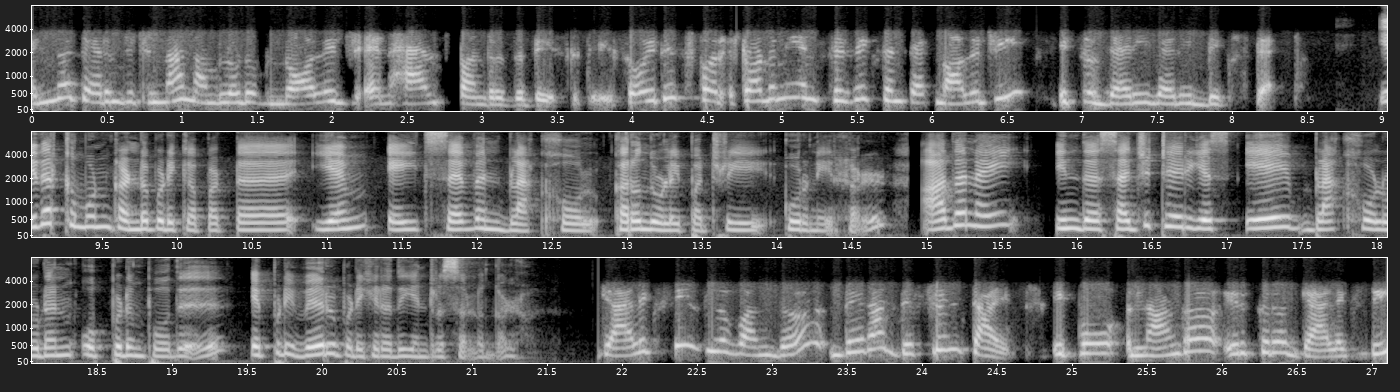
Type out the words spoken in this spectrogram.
என்ன தெரிஞ்சிச்சுன்னா நம்மளோட நாலேஜ் என்ஹான்ஸ் பண்றது basically so it is for astronomy and physics and technology it's a very very big step இதற்கு முன் கண்டுபிடிக்கப்பட்ட M eight seven black hole கருந்துளை பற்றி கூறினீர்கள் அதனை இந்த சஜிடேரியஸ் ஏ பிளாக் ஹோலுடன் ஒப்பிடும்போது எப்படி வேறுபடுகிறது என்று சொல்லுங்கள் கேலக்சிஸ்ல வந்து தேர் ஆர் டிஃப்ரெண்ட் டைப்ஸ் இப்போ நாங்க இருக்கிற galaxy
